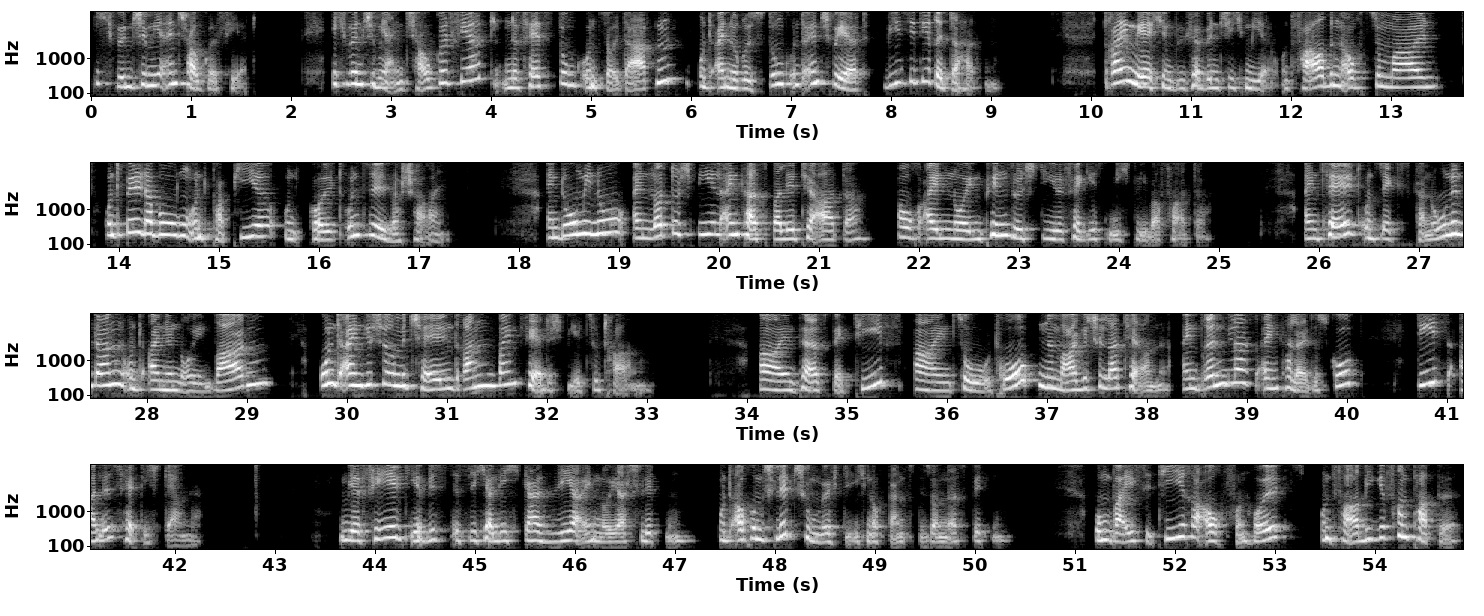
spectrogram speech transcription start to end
Ich wünsche mir ein Schaukelpferd. Ich wünsche mir ein Schaukelpferd, eine Festung und Soldaten und eine Rüstung und ein Schwert, wie sie die Ritter hatten. Drei Märchenbücher wünsche ich mir und Farben auch zum Malen und Bilderbogen und Papier und Gold- und Silberschalen. Ein Domino, ein Lottospiel, ein Kasperletheater. Auch einen neuen Pinselstiel, vergiss nicht, lieber Vater. Ein Zelt und sechs Kanonen dann und einen neuen Wagen und ein Geschirr mit Schellen dran beim Pferdespiel zu tragen. Ein Perspektiv, ein Zootrop, eine magische Laterne, ein Brennglas, ein Kaleidoskop, dies alles hätte ich gerne. Mir fehlt, ihr wisst es sicherlich, gar sehr ein neuer Schlitten. Und auch um Schlittschuh möchte ich noch ganz besonders bitten. Um weiße Tiere, auch von Holz, und farbige von Pappe.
